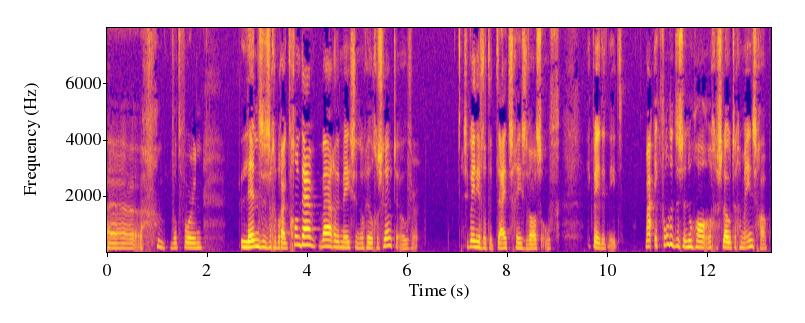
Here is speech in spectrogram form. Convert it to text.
uh, wat voor een lenzen ze gebruikten. Gewoon daar waren de meesten nog heel gesloten over. Dus ik weet niet of dat de tijdsgeest was of ik weet het niet. Maar ik vond het dus nogal een gesloten gemeenschap.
